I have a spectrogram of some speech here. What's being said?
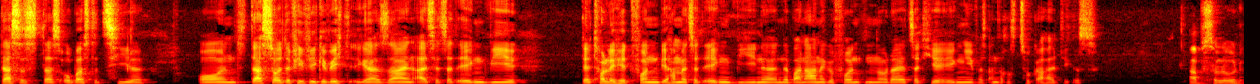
Das ist das oberste Ziel. Und das sollte viel, viel gewichtiger sein, als jetzt halt irgendwie der tolle Hit von, wir haben jetzt halt irgendwie eine, eine Banane gefunden oder jetzt halt hier irgendwie was anderes Zuckerhaltiges. Absolut.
